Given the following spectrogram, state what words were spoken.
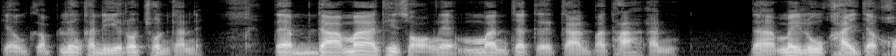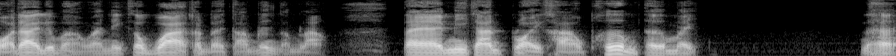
เกี่ยวกับเรื่องคดีรถชนกันเนี่ยแต่ดราม่าที่สองเนี่ยมันจะเกิดการประทะกัน นะไม่รู้ใครจะขอได้หรือเปล่างานนี้ก็ว่ากันไปตามเรื่องตำราวแต่มีการปล่อยข่าวเพิ่มเติมมาอีกนะฮะ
